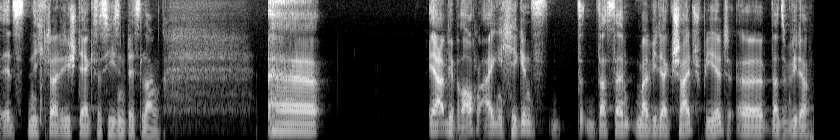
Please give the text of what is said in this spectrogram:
jetzt nicht gerade die stärkste Season bislang. Äh, ja, wir brauchen eigentlich Higgins, dass er mal wieder gescheit spielt, äh, also wieder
